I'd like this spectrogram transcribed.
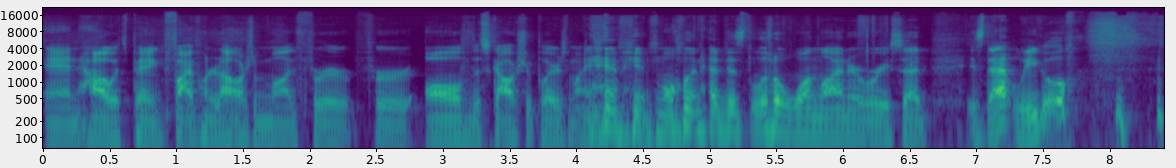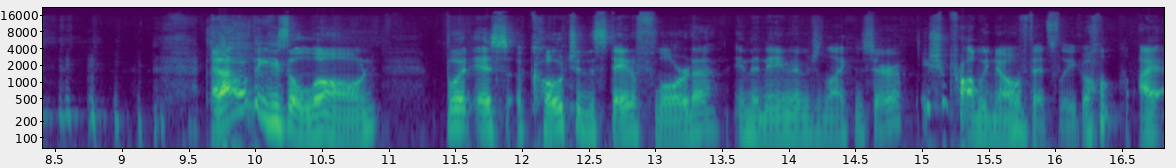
and how it's paying $500 a month for, for all of the scholarship players in Miami. And Mullen had this little one liner where he said, Is that legal? and I don't think he's alone. But as a coach in the state of Florida, in the name, image, and likeness era, you should probably know if that's legal. I,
